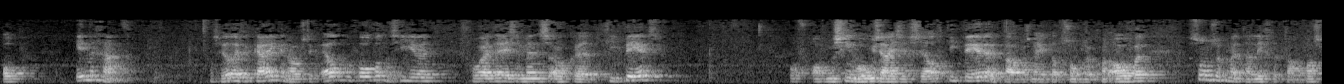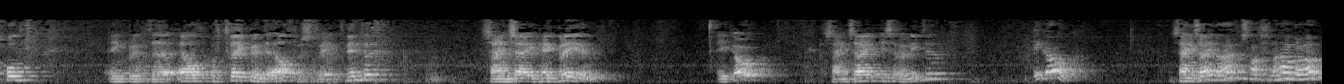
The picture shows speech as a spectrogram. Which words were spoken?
op ingaat. Als we heel even kijken, in hoofdstuk 11 bijvoorbeeld, dan zie je hoe hij deze mensen ook uh, typeert. Of, of misschien hoe zij zichzelf typeren. Paulus neemt dat soms ook gewoon over. Soms ook met een lichte toon van spot. 1 Korinthe 11, of 2 Korinthe 11 vers 22. Zijn zij Hebreeën? Ik ook. Zijn zij Israëlieten? Ik ook. Zijn zij nageslacht van Abraham?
